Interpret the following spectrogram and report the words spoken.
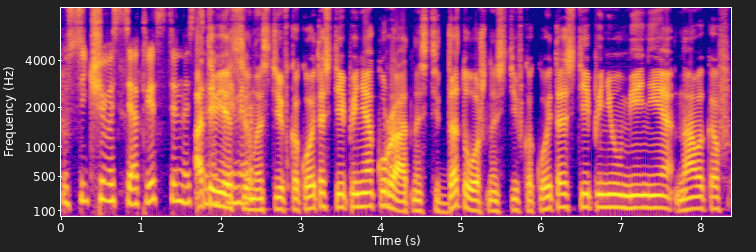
Усидчивости, ответственности. Ответственности, например. в какой-то степени аккуратности, дотошности, в какой-то степени умения, навыков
